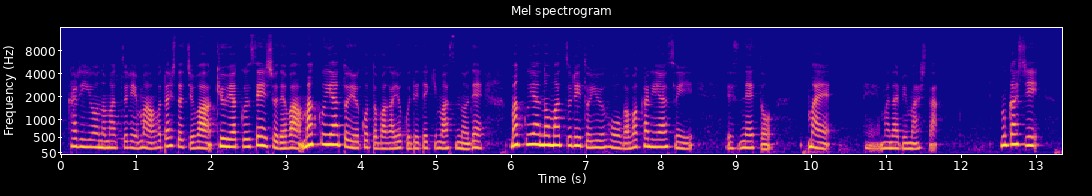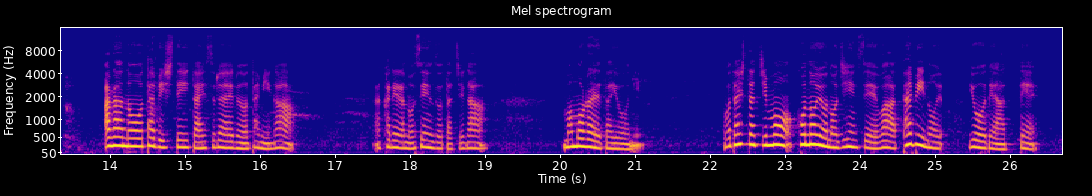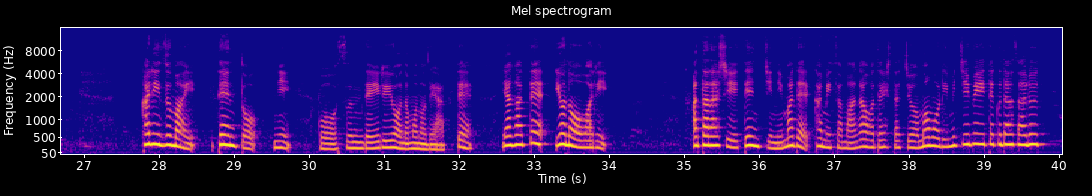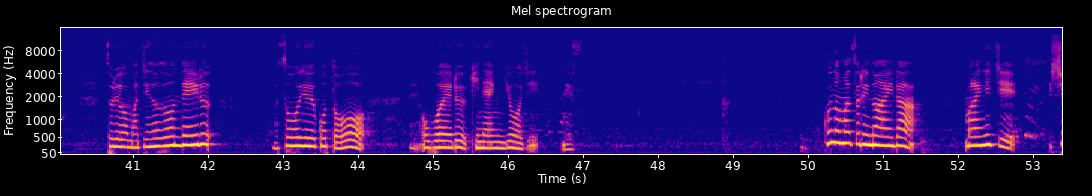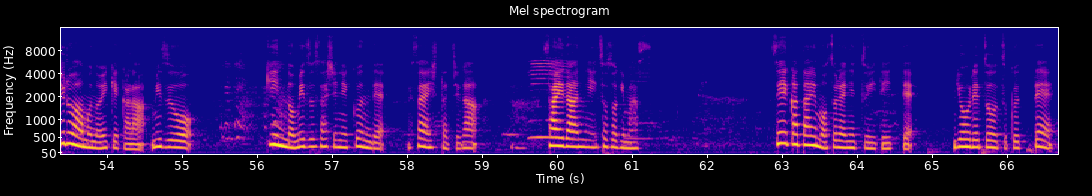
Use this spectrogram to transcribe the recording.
カリオの祭り、まあ、私たちは旧約聖書では幕屋という言葉がよく出てきますので幕屋の祭りという方が分かりやすいですねと前、えー、学びました。昔荒野を旅していたイスラエルの民が彼らの先祖たちが守られたように私たちもこの世の人生は旅のようであって仮住まいテントにこう住んでいるようなものであってやがて世の終わり新しい天地にまで神様が私たちを守り導いてくださるそれを待ち望んでいるそういうことを覚える記念行事です。この祭りの間毎日シルアムの池から水を金の水差しに汲んで祭司たちが祭壇に注ぎます。聖歌隊もそれについていって行列を作って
